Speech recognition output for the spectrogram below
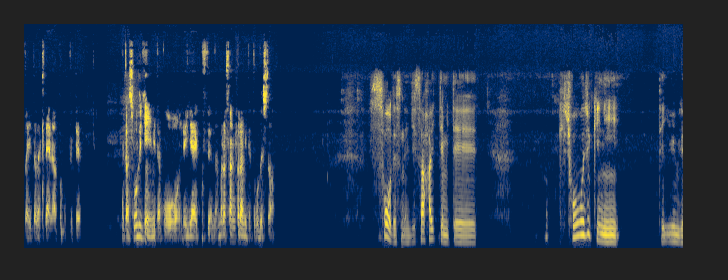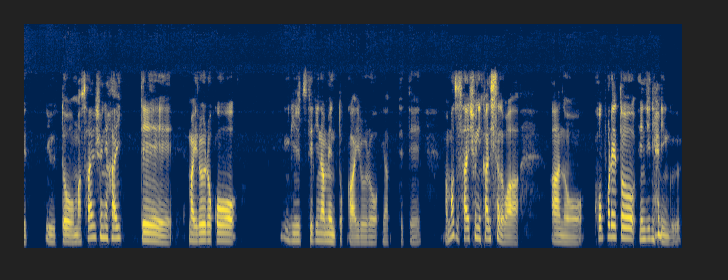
伝えいただきたいなと思ってて、なんか正直に見たこう、レイヤー X で名村さんから見てどうでした？そうですね。実際入ってみて、正直にっていう意味で言うと、まあ最初に入って、まあいろいろこう、技術的な面とかいろいろやってて、まあ、まず最初に感じたのは、あの、コーポレートエンジニアリング、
